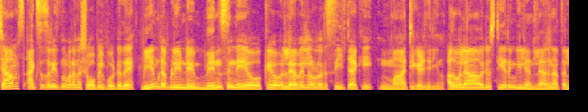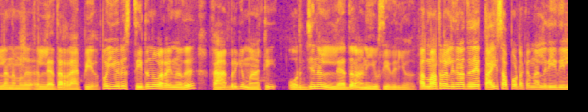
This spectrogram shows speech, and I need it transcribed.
ഷാംസ് ആക്സസറീസ് എന്ന് പറയുന്ന ഷോപ്പിൽ പോയിട്ട് ഇതേ ബി എം ഡബ്ല്യുവിന്റെയും ബെൻസിന്റെയോ ഒക്കെ ലെവലിലുള്ള ഒരു സീറ്റാക്കി മാറ്റി കഴിഞ്ഞിരിക്കുന്നു. അതുപോലെ ആ ഒരു സ്റ്റിയറിംഗ് വീൽ അതിനകത്തെല്ലാം നമ്മൾ ലെതർ റാപ്പ് ചെയ്തു. അപ്പോൾ ഈ ഒരു സീറ്റ് എന്ന് പറയുന്നത് ഫാബ്രിക് മാറ്റി ഒറിജിനൽ ലെതറാണ് യൂസ് ചെയ്തിരിക്കുന്നത്. അത് മാത്രമല്ല ഇതിനകത്ത് ഇതേ തൈ സപ്പോർട്ടൊക്കെ നല്ല രീതിയിൽ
